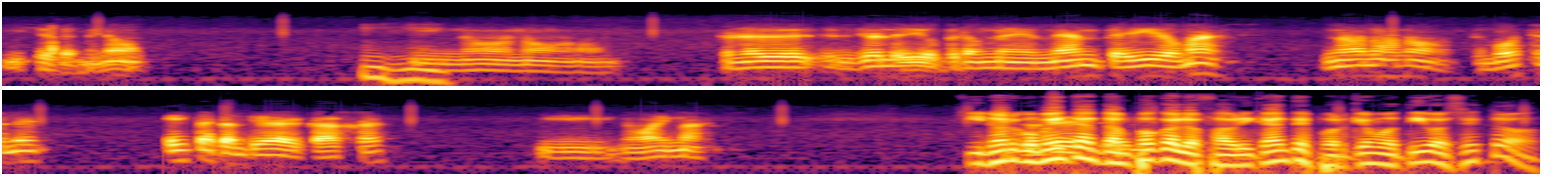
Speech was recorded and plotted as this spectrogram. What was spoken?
y se terminó. Y no, no, pero yo le digo, pero me, me han pedido más. No, no, no, vos tenés esta cantidad de cajas y no hay más. ¿Y no argumentan tampoco los fabricantes por qué motivo es esto?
